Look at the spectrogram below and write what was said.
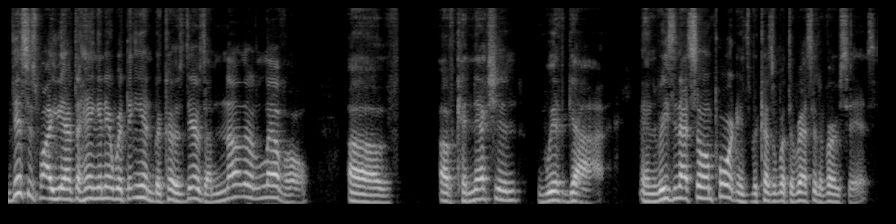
This is why you have to hang in there with the end because there's another level of, of connection with God. And the reason that's so important is because of what the rest of the verse says.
